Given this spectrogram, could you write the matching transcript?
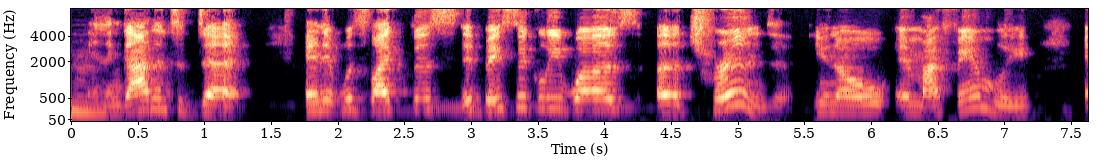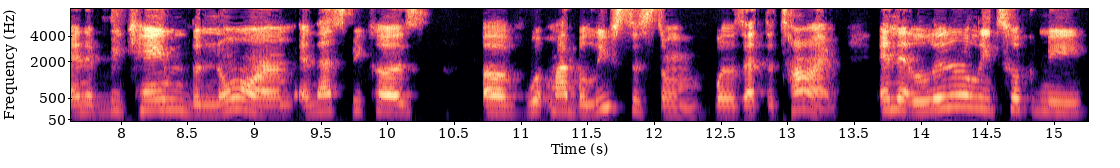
mm. and then got into debt. And it was like this, it basically was a trend, you know, in my family. And it became the norm. And that's because of what my belief system was at the time. And it literally took me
